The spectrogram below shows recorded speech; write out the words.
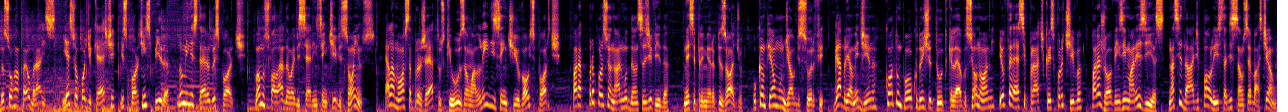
eu sou Rafael Braz e este é o podcast Esporte Inspira, do Ministério do Esporte. Vamos falar da websérie Incentive Sonhos? Ela mostra projetos que usam a lei de incentivo ao esporte para proporcionar mudanças de vida. Nesse primeiro episódio, o campeão mundial de surf Gabriel Medina conta um pouco do instituto que leva o seu nome e oferece prática esportiva para jovens em Maresias, na cidade paulista de São Sebastião.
